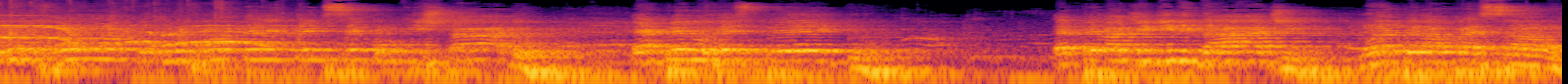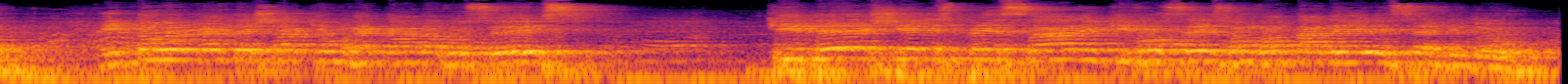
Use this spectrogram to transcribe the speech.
o voto, o voto ele tem que ser conquistado, é pelo respeito, é pela dignidade, não é pela pressão. Então eu quero deixar aqui um recado a vocês que deixe eles pensarem que vocês vão votar nele, servidor.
